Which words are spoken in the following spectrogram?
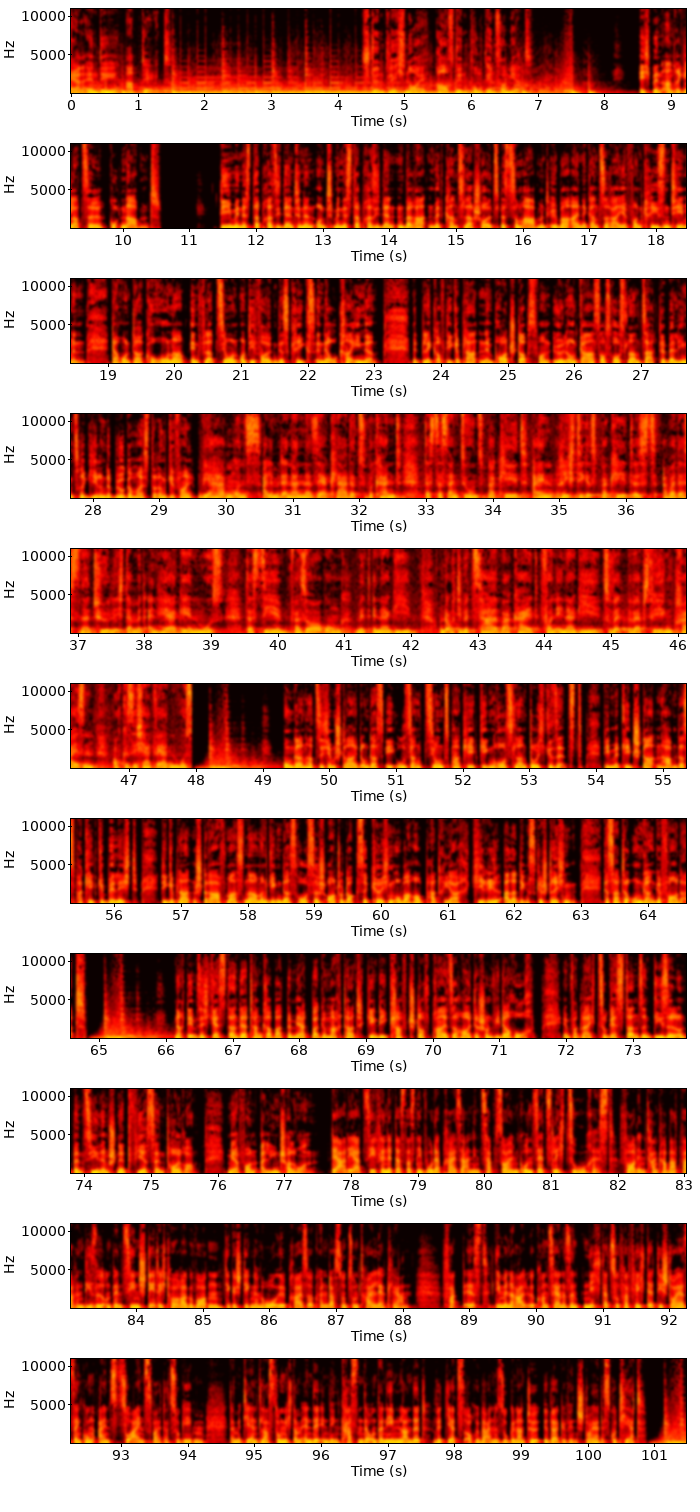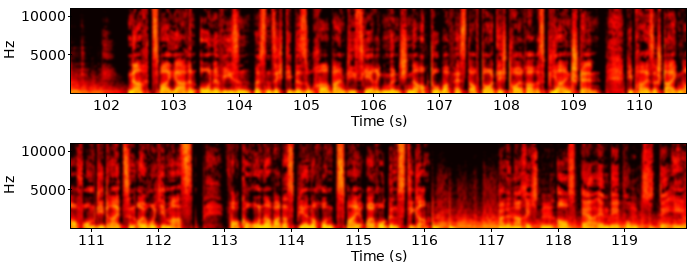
RND Update. Stündlich neu. Auf den Punkt informiert. Ich bin André Glatzel. Guten Abend. Die Ministerpräsidentinnen und Ministerpräsidenten beraten mit Kanzler Scholz bis zum Abend über eine ganze Reihe von Krisenthemen, darunter Corona, Inflation und die Folgen des Kriegs in der Ukraine. Mit Blick auf die geplanten Importstopps von Öl und Gas aus Russland sagte Berlins regierende Bürgermeisterin Giffey. Wir haben uns alle miteinander sehr klar dazu bekannt, dass das Sanktionspaket ein richtiges Paket ist, aber dass natürlich damit einhergehen muss, dass die Versorgung mit Energie und auch die Bezahlbarkeit von Energie zu wettbewerbsfähigen Preisen auch gesichert werden muss. Ungarn hat sich im Streit um das EU-Sanktionspaket gegen Russland durchgesetzt. Die Mitgliedstaaten haben das Paket gebilligt, die geplanten Strafmaßnahmen gegen das russisch-orthodoxe Kirchenoberhaupt Patriarch Kirill allerdings gestrichen. Das hatte Ungarn gefordert. Nachdem sich gestern der Tankrabatt bemerkbar gemacht hat, gehen die Kraftstoffpreise heute schon wieder hoch. Im Vergleich zu gestern sind Diesel und Benzin im Schnitt 4 Cent teurer. Mehr von Eileen Schallhorn. Der ADAC findet, dass das Niveau der Preise an den Zapfsäulen grundsätzlich zu hoch ist. Vor dem Tankrabatt waren Diesel und Benzin stetig teurer geworden. Die gestiegenen Rohölpreise können das nur zum Teil erklären. Fakt ist, die Mineralölkonzerne sind nicht dazu verpflichtet, die Steuersenkung eins zu eins weiterzugeben. Damit die Entlastung nicht am Ende in den Kassen der Unternehmen landet, wird jetzt auch über eine sogenannte Übergewinnsteuer diskutiert. Nach zwei Jahren ohne Wiesen müssen sich die Besucher beim diesjährigen Münchner Oktoberfest auf deutlich teureres Bier einstellen. Die Preise steigen auf um die 13 Euro je Maß. Vor Corona war das Bier noch rund zwei Euro günstiger. Alle Nachrichten auf rnd.de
